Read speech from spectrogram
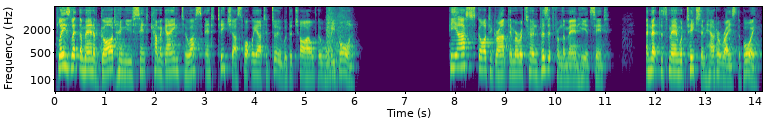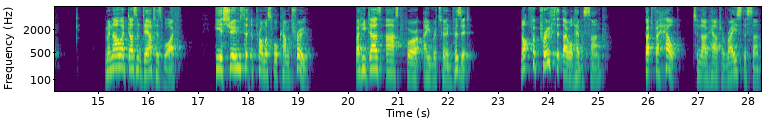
please let the man of God whom you sent come again to us and teach us what we are to do with the child who will be born. He asks God to grant them a return visit from the man he had sent, and that this man would teach them how to raise the boy. Manoah doesn't doubt his wife. He assumes that the promise will come true. But he does ask for a return visit, not for proof that they will have a son, but for help to know how to raise the son.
